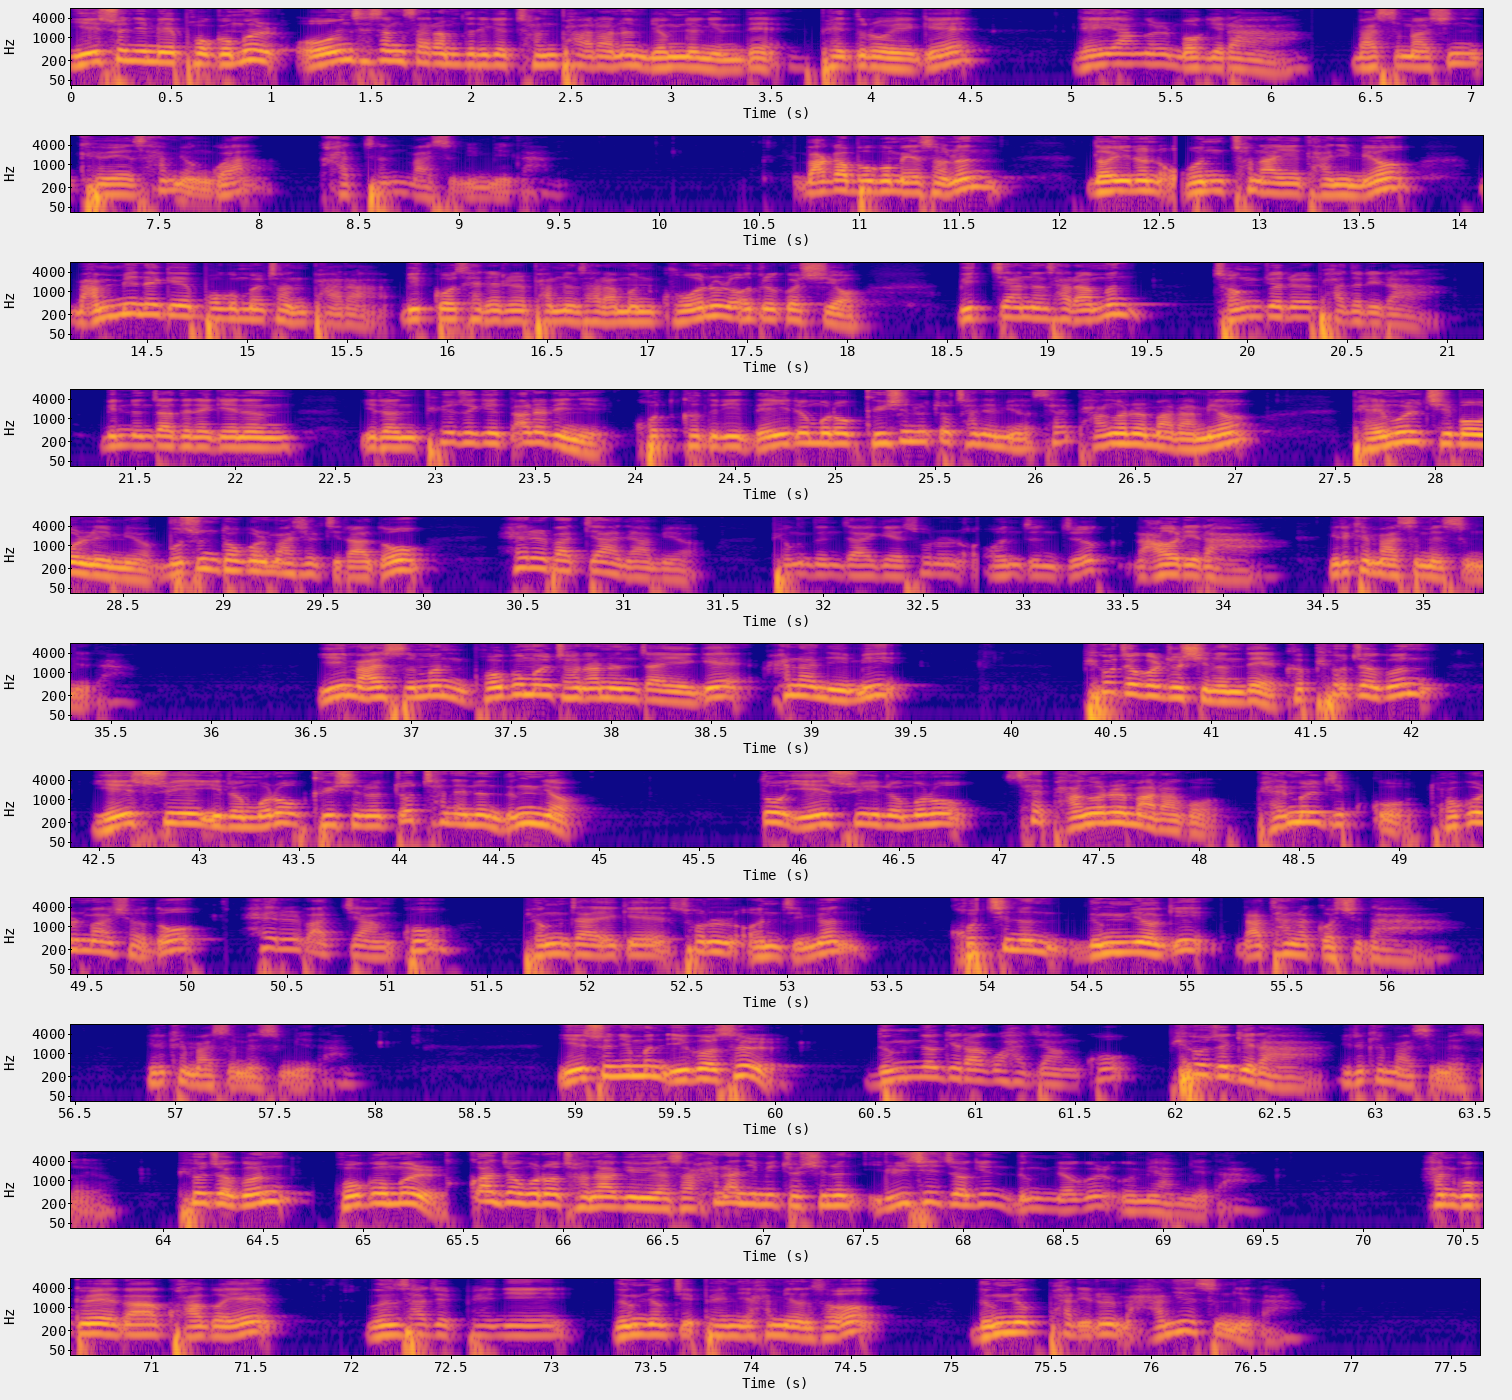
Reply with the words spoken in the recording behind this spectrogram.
예수님의 복음을 온 세상 사람들에게 전파하라는 명령인데 베드로에게 내 양을 먹이라 말씀하신 교회 사명과 같은 말씀입니다. 마가복음에서는 너희는 온 천하에 다니며 만민에게 복음을 전파하라. 믿고 세례를 받는 사람은 구원을 얻을 것이요 믿지 않는 사람은 정죄를 받으리라. 믿는 자들에게는 이런 표적이 따르리니 곧 그들이 내 이름으로 귀신을 쫓아내며 새 방언을 말하며 뱀을 집어올리며 무슨 독을 마실지라도 해를 받지 아니하며 병든 자에게 손을 얹은 즉 나으리라 이렇게 말씀했습니다. 이 말씀은 복음을 전하는 자에게 하나님이 표적을 주시는데 그 표적은 예수의 이름으로 귀신을 쫓아내는 능력 또 예수 이름으로 새 방언을 말하고 뱀을 짚고 독을 마셔도 해를 받지 않고 병자에게 손을 얹으면 고치는 능력이 나타날 것이다. 이렇게 말씀했습니다. 예수님은 이것을 능력이라고 하지 않고 표적이라 이렇게 말씀했어요. 표적은 복음을 효과적으로 전하기 위해서 하나님이 주시는 일시적인 능력을 의미합니다. 한국교회가 과거에 은사집회니 능력집회니 하면서 능력팔이를 많이 했습니다.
